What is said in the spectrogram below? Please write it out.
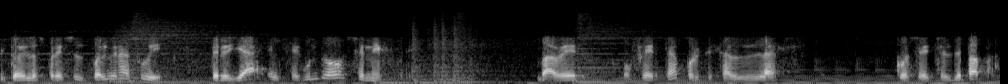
Entonces los precios vuelven a subir. Pero ya el segundo semestre va a haber oferta porque salen las cosechas de papa.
